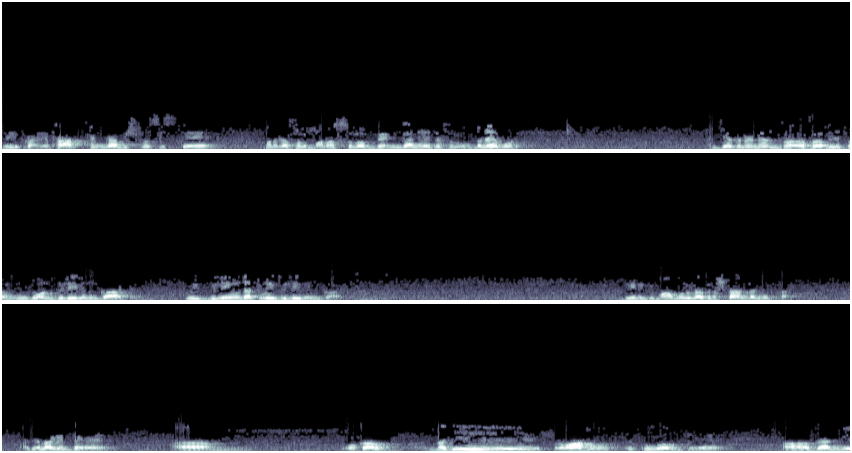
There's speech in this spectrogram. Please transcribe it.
మీరు యథార్థంగా విశ్వసిస్తే మనకు అసలు మనస్సులో బెంగ అనేది అసలు ఉండనే కూడదు. అంచేతనే నేను చాలాసార్లు చెప్పాను we don't believe in God we believe that we believe in God దీనికి మామూలుగా దృష్టాంతం చెప్తా. అది ఎలాగంటే ఒక నది ప్రవాహం ఎక్కువగా ఉంటే దాన్ని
